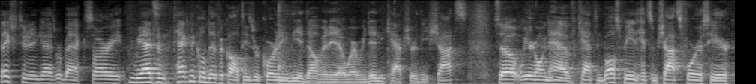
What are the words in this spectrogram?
Thanks for tuning in, guys. We're back. Sorry, we had some technical difficulties recording the Edel video where we didn't capture the shots. So we are going to have Captain Ballspeed hit some shots for us here,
